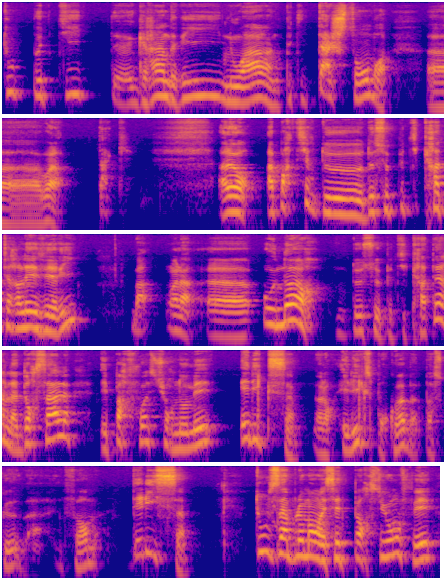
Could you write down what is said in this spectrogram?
tout petit euh, grain de riz noir, une petite tache sombre. Euh, voilà, tac. Alors, à partir de, ce petit cratère Very, bah, voilà, euh, au nord de ce petit cratère, la dorsale est parfois surnommée Helix. Alors, Helix, pourquoi? Bah, Parce que bah, une forme d'hélice. Tout simplement, et cette portion fait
